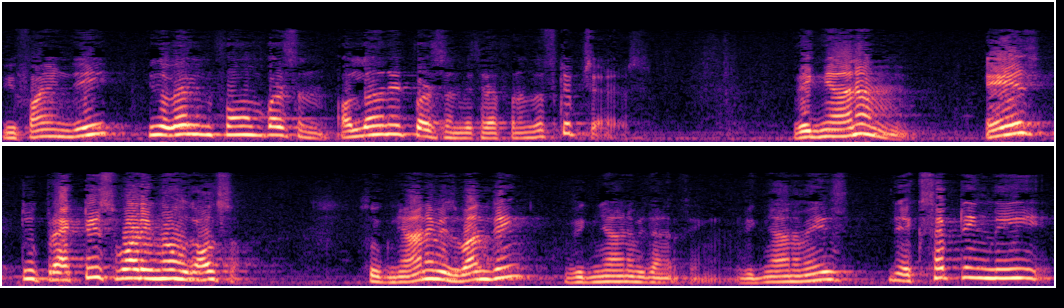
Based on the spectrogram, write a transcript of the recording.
we find the, he's a well-informed person or learned person with reference to scriptures. Vijnanam is to practice what he knows also. So jnanam is one thing, vijnanam is another thing. Vijnanam is the accepting the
